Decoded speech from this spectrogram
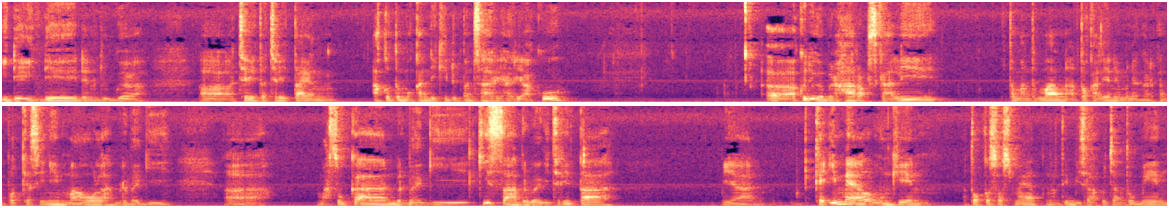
ide-ide dan juga cerita-cerita uh, yang aku temukan di kehidupan sehari-hari aku uh, aku juga berharap sekali teman-teman atau kalian yang mendengarkan podcast ini maulah berbagi uh, masukan, berbagi kisah, berbagi cerita, ya ke email mungkin atau ke sosmed nanti bisa aku cantumin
